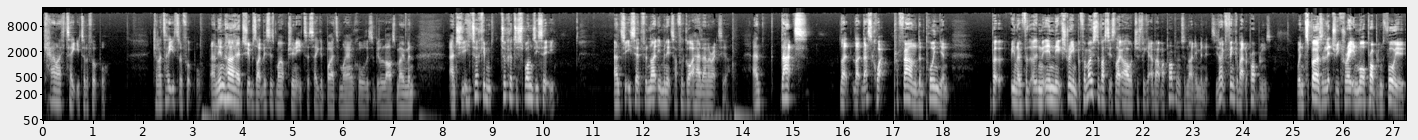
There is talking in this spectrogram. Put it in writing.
"Can I take you to the football? can I take you to the football? And in her head, she was like, this is my opportunity to say goodbye to my uncle. This will be the last moment. And she, he took him, took her to Swansea City. And she, he said, for 90 minutes, I forgot I had anorexia. And that's like, like that's quite profound and poignant. But you know, for, in, in the extreme. But for most of us, it's like, oh, I'll just forget about my problems for 90 minutes. You don't think about the problems when Spurs are literally creating more problems for you.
